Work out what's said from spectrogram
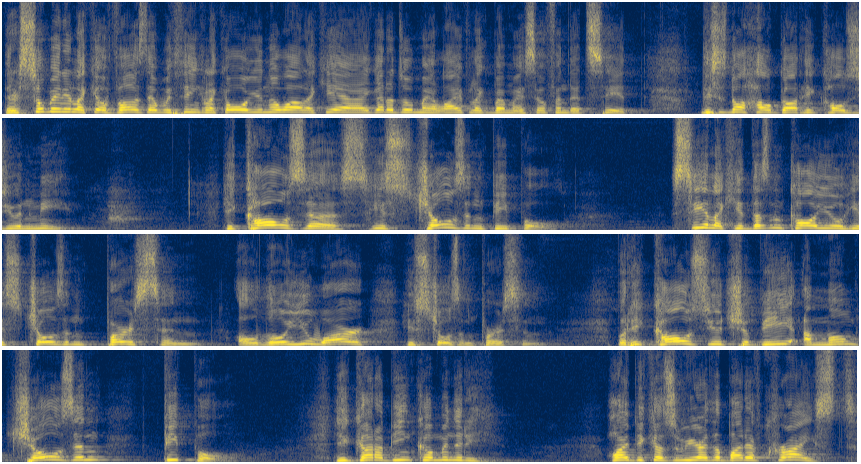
There's so many like of us that we think like, oh, you know what, like, yeah, I gotta do my life like by myself and that's it. This is not how God He calls you and me. He calls us His chosen people. See, like He doesn't call you His chosen person, although you are His chosen person. But He calls you to be among chosen people. You gotta be in community. Why? Because we are the body of Christ.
